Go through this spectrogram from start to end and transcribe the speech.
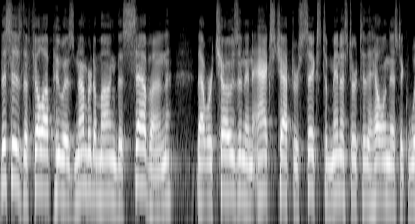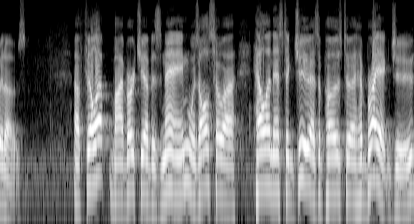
This is the Philip who is numbered among the seven that were chosen in Acts chapter 6 to minister to the Hellenistic widows. Uh, Philip, by virtue of his name, was also a Hellenistic Jew as opposed to a Hebraic Jew.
